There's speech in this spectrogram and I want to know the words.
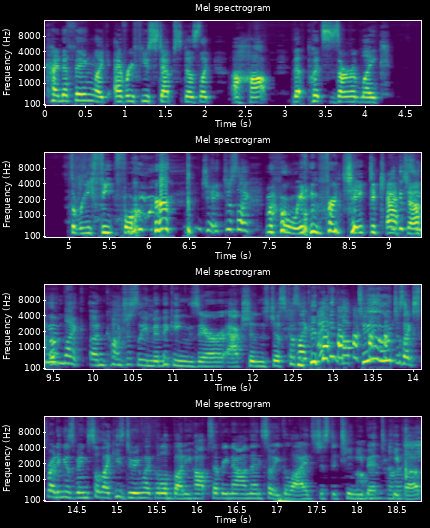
kind of thing. Like every few steps does like a hop that puts Zer like three feet forward. Jake just like We're waiting for Jake to catch I can catch see him like unconsciously mimicking their actions just because like I can hop too, just like spreading his wings. So like he's doing like little bunny hops every now and then so he glides just a teeny Oh bit to keep up.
